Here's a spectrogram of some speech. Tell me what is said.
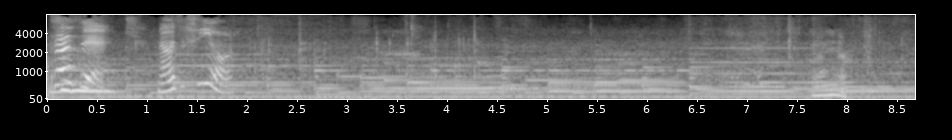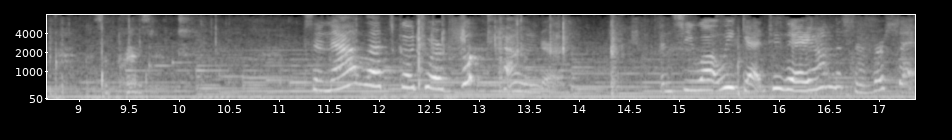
Present. Now it's a seal. Oh yeah. It's a present. So now let's go to our book calendar and see what we get today on December 6th.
